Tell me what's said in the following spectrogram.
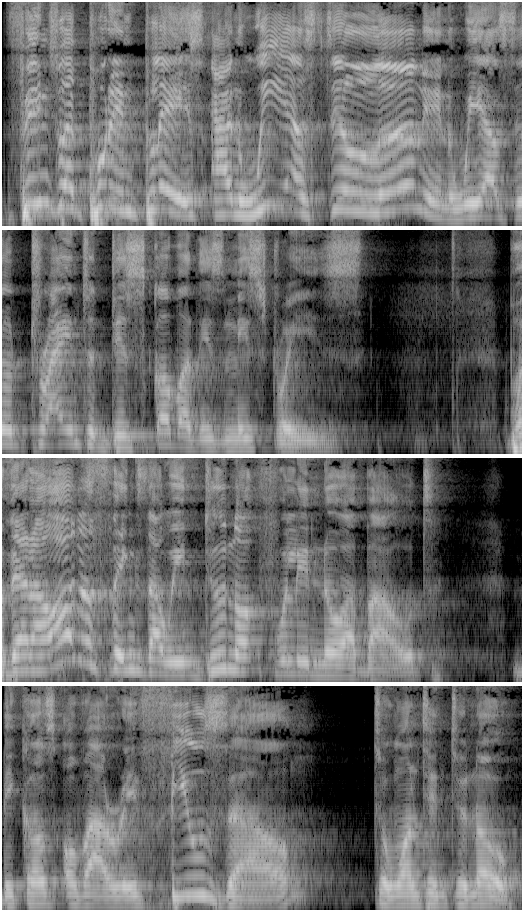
Things were put in place, and we are still learning. We are still trying to discover these mysteries. But there are other things that we do not fully know about because of our refusal to wanting to know.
